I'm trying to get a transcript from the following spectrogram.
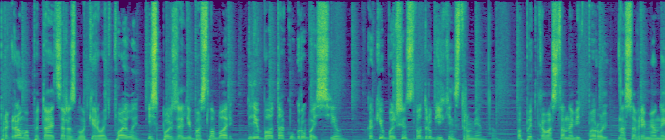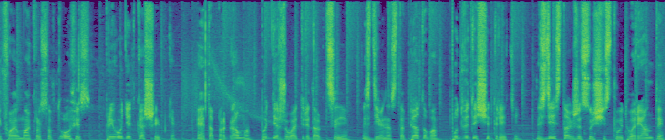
Программа пытается разблокировать файлы, используя либо словарь, либо атаку грубой силы, как и у большинства других инструментов. Попытка восстановить пароль на современный файл Microsoft Office приводит к ошибке. Эта программа поддерживает редакции с 95 по 2003. Здесь также существуют варианты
